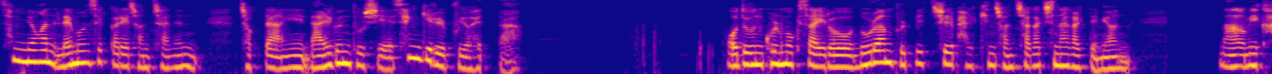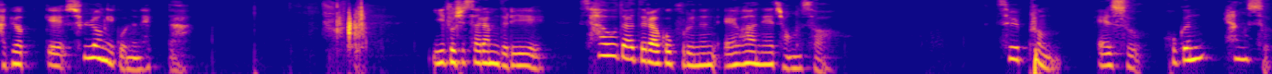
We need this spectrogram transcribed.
선명한 레몬 색깔의 전차는 적당히 낡은 도시에 생기를 부여했다. 어두운 골목 사이로 노란 불빛을 밝힌 전차가 지나갈 때면 마음이 가볍게 술렁이고는 했다. 이 도시 사람들이 사우다드라고 부르는 애환의 정서, 슬픔, 애수 혹은 향수.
